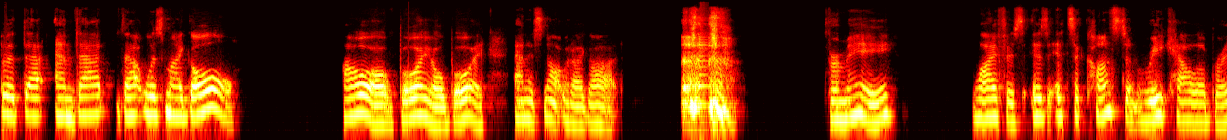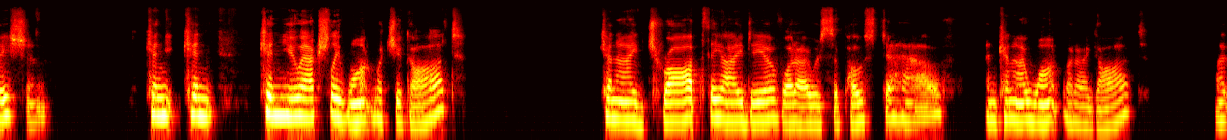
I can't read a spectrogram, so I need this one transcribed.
but that and that that was my goal. Oh boy oh boy. And it's not what i got. For me life is is it's a constant recalibration. Can can can you actually want what you got? Can i drop the idea of what i was supposed to have? And can i want what i got? I,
